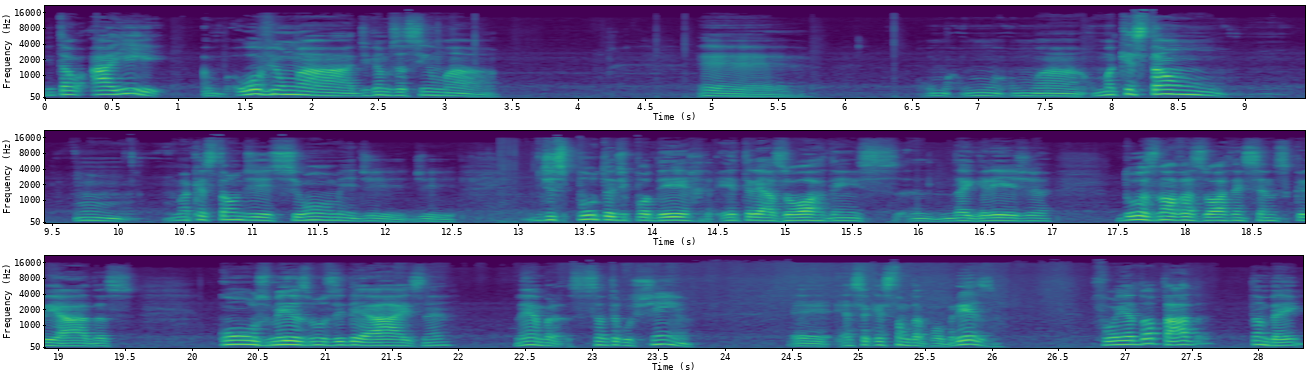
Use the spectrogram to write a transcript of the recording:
Então aí houve uma, digamos assim, uma. É, uma, uma, uma questão. Um, uma questão de ciúme, de, de disputa de poder entre as ordens da igreja, duas novas ordens sendo criadas com os mesmos ideais, né? Lembra, Santo Agostinho, é, essa questão da pobreza foi adotada também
